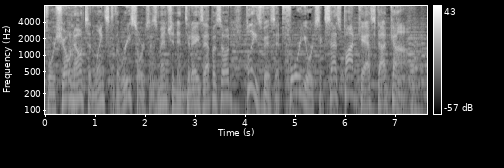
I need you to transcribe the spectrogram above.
For show notes and links to the resources mentioned in today's episode, please visit foryoursuccesspodcast.com.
